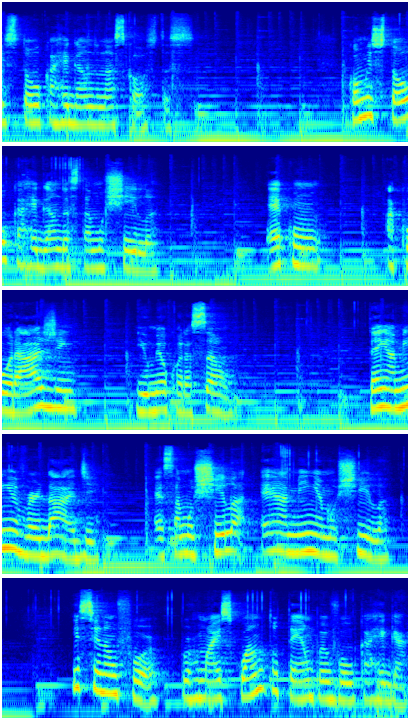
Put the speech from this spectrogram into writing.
estou carregando nas costas? Como estou carregando esta mochila? É com a coragem e o meu coração? Tem a minha verdade? Essa mochila é a minha mochila? E se não for, por mais quanto tempo eu vou carregar?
